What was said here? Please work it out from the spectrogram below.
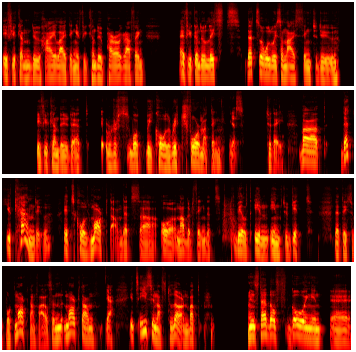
if you can do highlighting, if you can do paragraphing, if you can do lists. That's always a nice thing to do. If you can do that, what we call rich formatting Yes. Today. But that you can do. It's called Markdown. That's uh, another thing that's built in into Git that they support Markdown files. And Markdown, yeah, it's easy enough to learn. But instead of going in uh,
